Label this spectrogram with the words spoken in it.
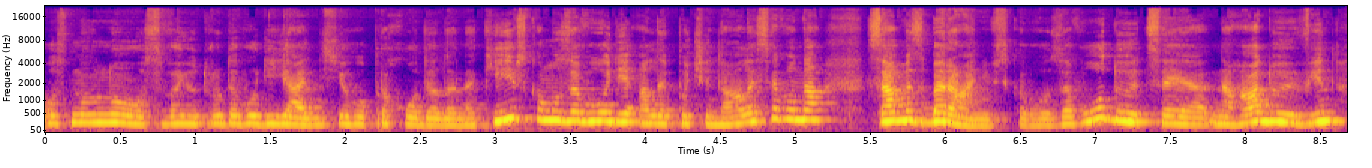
основну свою трудову діяльність його проходила на Київському заводі, але починалася вона саме з Баранівського заводу. І Це нагадую, він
